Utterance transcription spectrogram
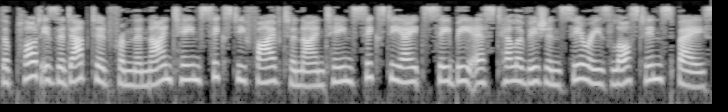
The plot is adapted from the 1965 to 1968 CBS television series Lost in Space.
